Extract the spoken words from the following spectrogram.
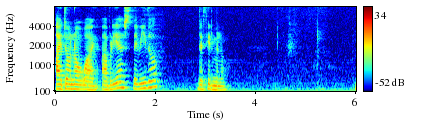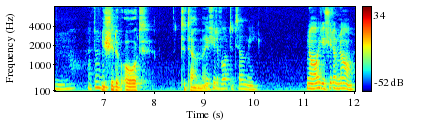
I don't know why. Habrías debido decírmelo. No, I don't know. You should have ought to tell me. You should have ought to tell me. No, you should have no.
